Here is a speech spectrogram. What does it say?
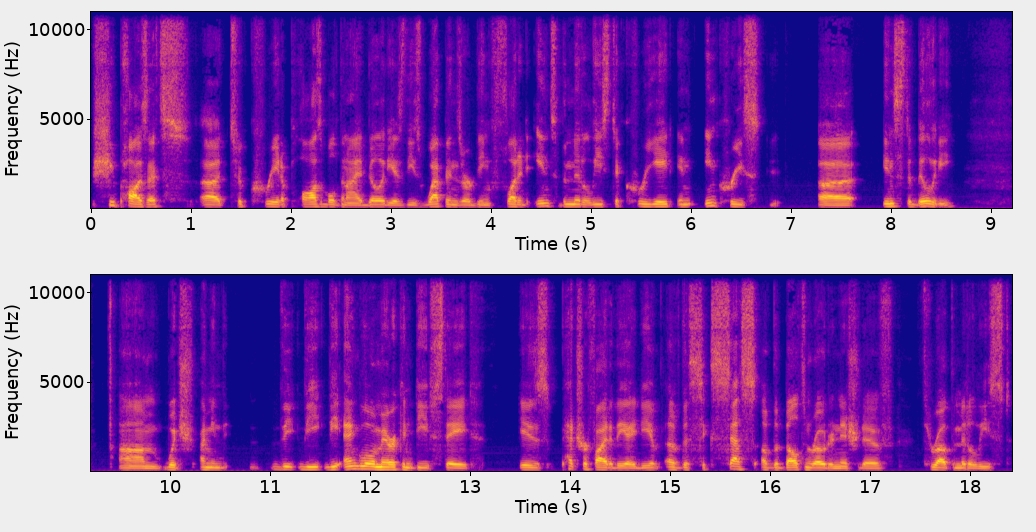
she posits uh, to create a plausible deniability as these weapons are being flooded into the Middle East to create an increased uh, instability. Um, which I mean, the the the Anglo-American deep state is petrified of the idea of, of, the success of the Belt and Road Initiative throughout the Middle East,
